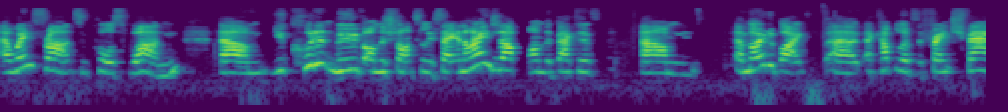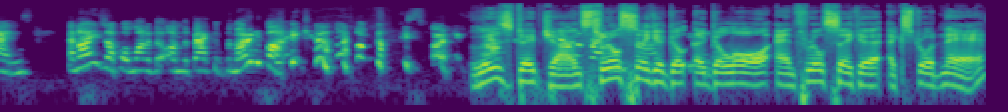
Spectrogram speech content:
And when France, of course, won, um, you couldn't move on the Champs Elysees. And I ended up on the back of um, a motorbike, uh, a couple of the French fans, and I ended up on one of the on the back of the motorbike. I've got this photograph. Liz Deep Jones, thrill seeker gal- galore and thrill seeker extraordinaire.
